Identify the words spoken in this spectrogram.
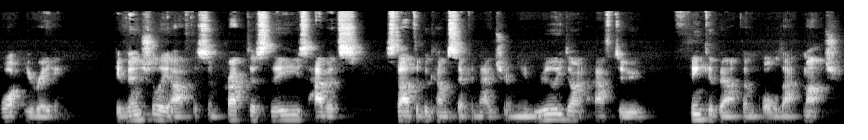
what you're eating. Eventually, after some practice, these habits start to become second nature, and you really don't have to think about them all that much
